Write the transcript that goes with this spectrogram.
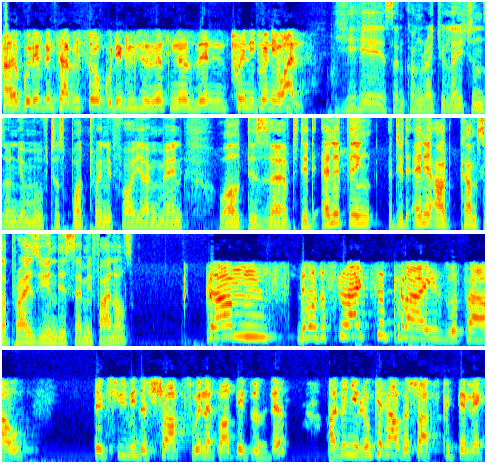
Uh, good evening, Thabiso. Good evening to the listeners in 2021. Yes, and congratulations on your move to Sport 24, young man. Well deserved. Did anything, did any outcome surprise you in these semi-finals? Um, there was a slight surprise with how, excuse me, the Sharks went about their business. But when you look at how the Sharks picked the match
